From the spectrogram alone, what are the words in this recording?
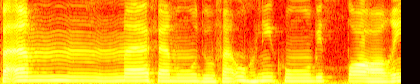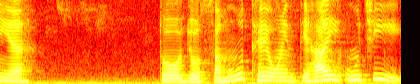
فَأَمَّا ثَمُودُ فَأُهْلِكُوا بِالطَّاغِيَةِ تو جو سمود تھے وہ انتہائی اونچی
